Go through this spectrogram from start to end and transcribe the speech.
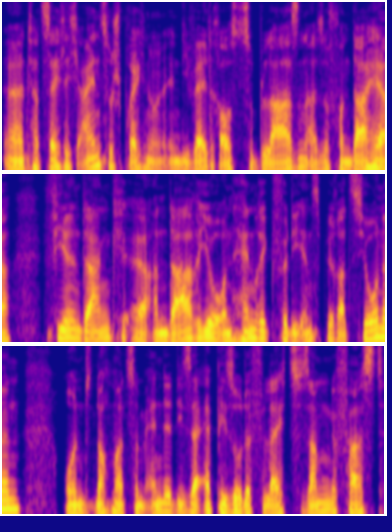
äh, tatsächlich einzusprechen und in die Welt rauszublasen. Also von daher vielen Dank äh, an Dario und Henrik für die Inspirationen. Und nochmal zum Ende dieser Episode vielleicht zusammengefasst.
